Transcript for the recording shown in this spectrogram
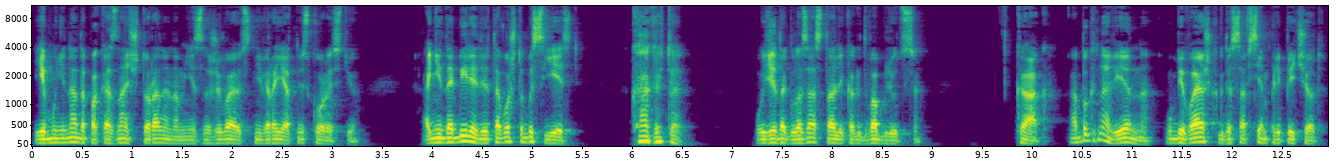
Ему не надо пока знать, что раны на мне заживают с невероятной скоростью. Они добили для того, чтобы съесть. Как это? У деда глаза стали как два блюдца. Как? Обыкновенно. Убиваешь, когда совсем припечет.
